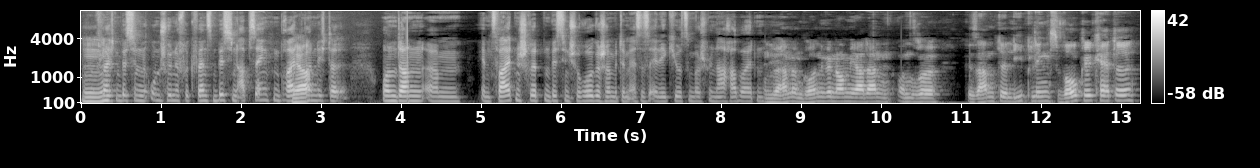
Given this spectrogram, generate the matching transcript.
mhm. vielleicht ein bisschen unschöne Frequenz, ein bisschen absenken, breitbandig. Ja. Da, und dann ähm, im zweiten Schritt ein bisschen chirurgischer mit dem SSL-EQ zum Beispiel nacharbeiten. Und wir haben im Grunde genommen ja dann unsere gesamte Lieblings-Vocal-Kette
